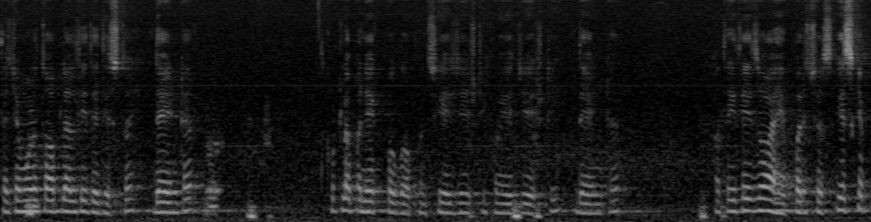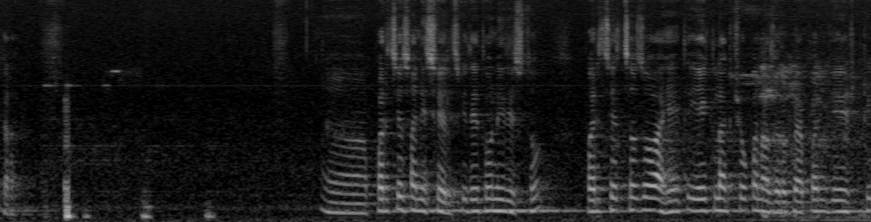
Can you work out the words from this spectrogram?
त्याच्यामुळे तो आपल्याला तिथे दिसतोय. द्या एंटर. कुठला पण एक बघू आपण C H G S T किंवा H G S T. The enter. आता इथे जो आहे परचेस एस्केप करा. परचेस आणि सेल्स इथे दोन्ही दिसतो. परचेसचा जो आहे ते एक लाख चोपन्न हजार रुपये आपण जी एस टी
